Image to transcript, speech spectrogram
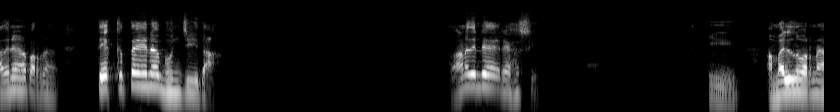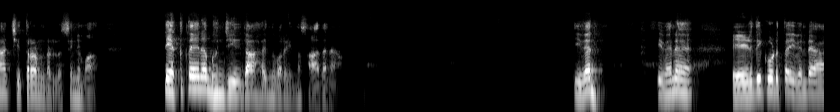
അതിനാണ് പറഞ്ഞത്. തെക്കത്തേന ഭുഞ്ചീത. അതാണ് ഇതിന്റെ രഹസ്യം. ഈ അമൽ എന്ന് പറഞ്ഞ ആ ചിത്രം ഉണ്ടല്ലോ സിനിമ. തെക്തേന ഭുഞ്ചീത എന്ന് പറയുന്ന സാധന. ഇവൻ ഇവന് എഴുതി കൊടുത്ത ഇവന്റെ ആ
